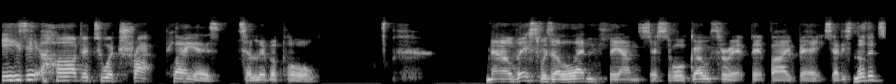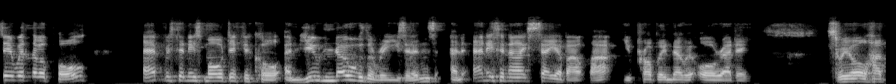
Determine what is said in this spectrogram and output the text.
is it harder to attract players to Liverpool? Now, this was a lengthy answer, so we'll go through it bit by bit. He said it's nothing to do with Liverpool. Everything is more difficult, and you know the reasons. And anything I say about that, you probably know it already. So we all had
